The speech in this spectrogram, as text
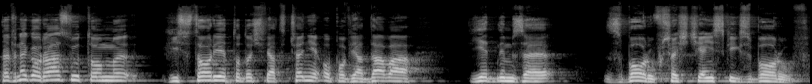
pewnego razu tą historię, to doświadczenie opowiadała w jednym ze zborów, chrześcijańskich zborów.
